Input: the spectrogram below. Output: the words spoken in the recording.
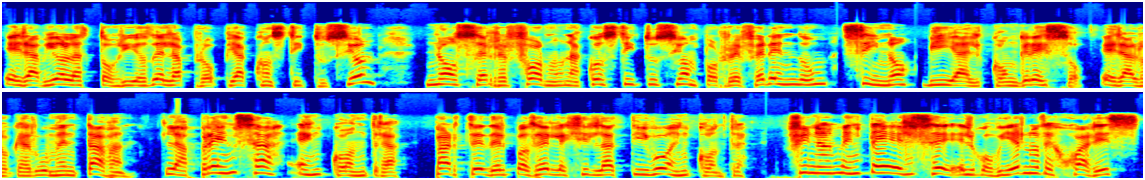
era violatorio de la propia constitución. No se reforma una constitución por referéndum, sino vía el Congreso, era lo que argumentaban. La prensa en contra, parte del poder legislativo en contra. Finalmente, el, el gobierno de Juárez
